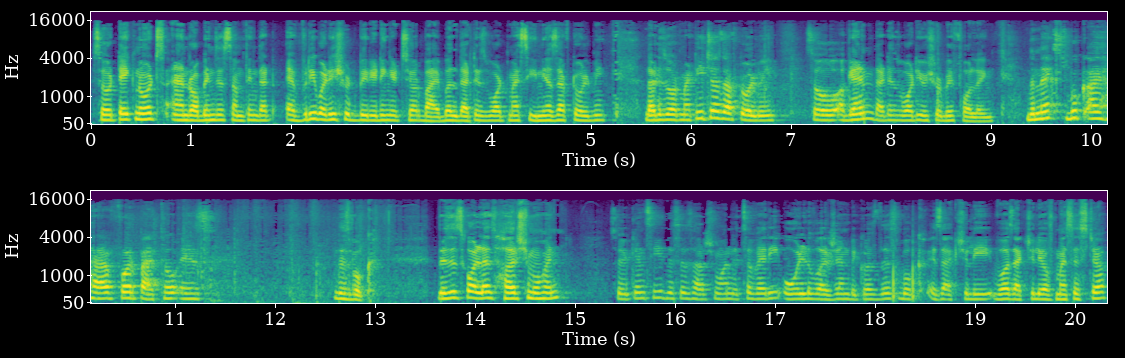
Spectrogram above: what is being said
So take notes and robbins is something that everybody should be reading. It's your bible. That is what my seniors have told me. That is what my teachers have told me. So again that is what you should be following. The next book i have for patho is this book this is called as Harsh Mohan. So you can see this is Harsh Mohan. It's a very old version because this book is actually was actually of my sister.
